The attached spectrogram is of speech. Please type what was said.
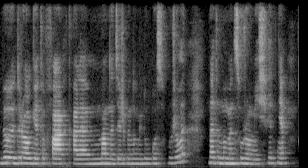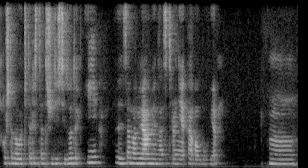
Były drogie, to fakt, ale mam nadzieję, że będą mi długo służyły. Na ten moment służą mi świetnie. Kosztowały 430 zł i y, zamawiałam je na stronie e-obuwie. Mm.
